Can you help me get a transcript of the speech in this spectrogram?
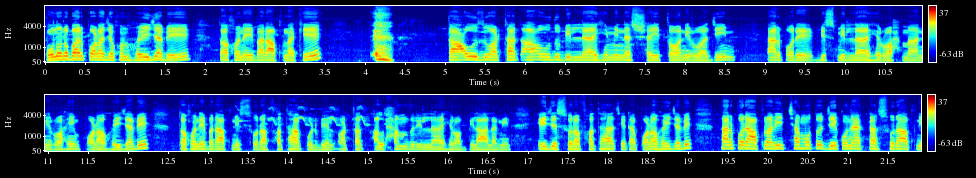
পনেরো বার পড়া যখন হয়ে যাবে, তখন এবার আপনাকে তাউজ অর্থাৎ আউদু বিল্লাহি মিনাশ শাইতানির রাজিম, তারপরে বিসমিল্লাহ রহমান রহিম পড়া হয়ে যাবে। তখন এবার আপনি সোরা ফাতাহা পড়বেন, অর্থাৎ আলহামদুলিল্লাহ রব্বিল আলমিন। এই যে সোরা ফাতাহা আছে, এটা পড়া হয়ে যাবে। তারপরে আপনার ইচ্ছা মতো যে কোনো একটা সোরা আপনি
